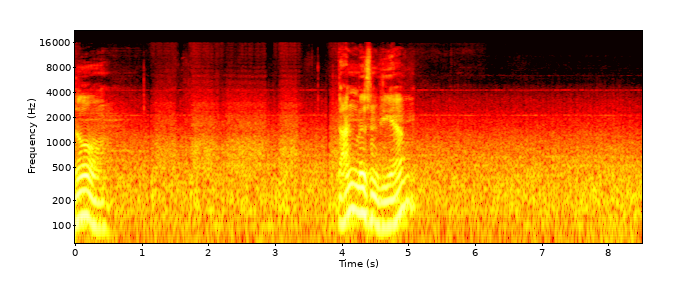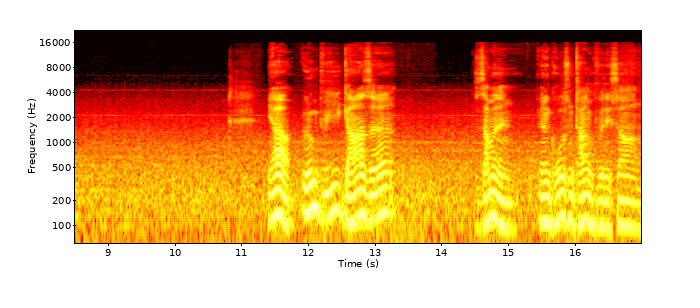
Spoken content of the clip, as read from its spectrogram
So. Dann müssen wir ja irgendwie Gase sammeln in einem großen Tank, würde ich sagen.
